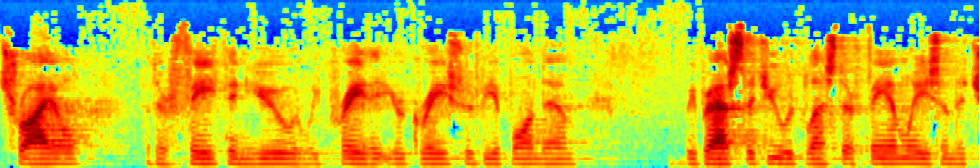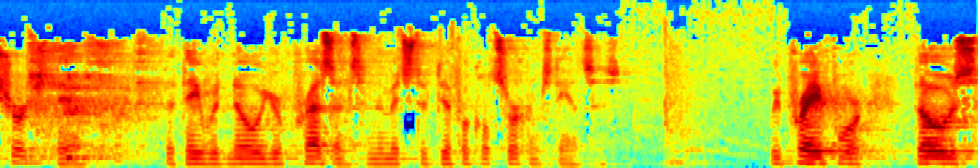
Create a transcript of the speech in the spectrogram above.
trial for their faith in you. And we pray that your grace would be upon them. We ask that you would bless their families and the church there that they would know your presence in the midst of difficult circumstances. We pray for those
